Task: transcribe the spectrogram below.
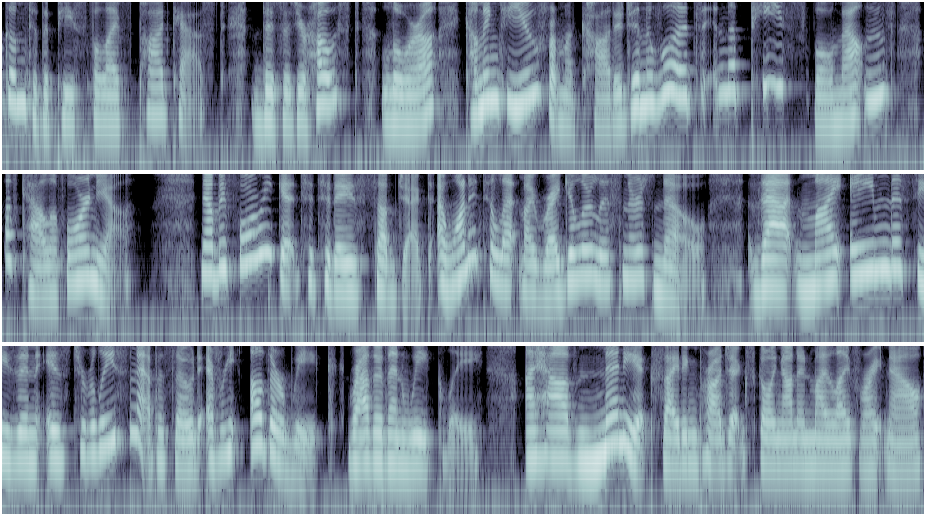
Welcome to the Peaceful Life Podcast. This is your host, Laura, coming to you from a cottage in the woods in the peaceful mountains of California. Now, before we get to today's subject, I wanted to let my regular listeners know that my aim this season is to release an episode every other week rather than weekly. I have many exciting projects going on in my life right now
